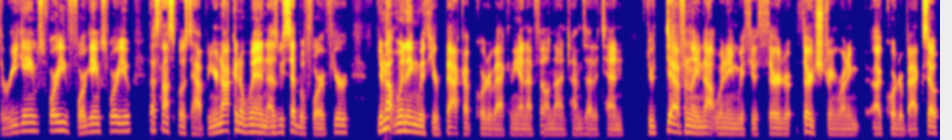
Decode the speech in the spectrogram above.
three games for you, four games for you. That's not supposed to happen. You're not going to win, as we said before, if you're you're not winning with your backup quarterback in the NFL nine times out of ten you're definitely not winning with your third third string running uh, quarterback. So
